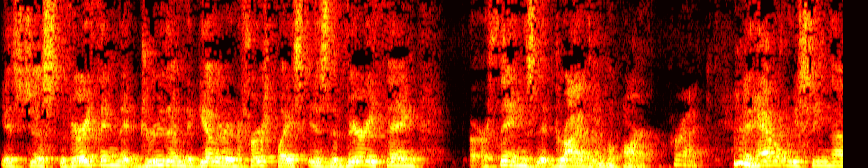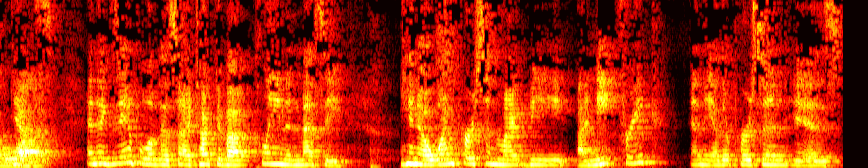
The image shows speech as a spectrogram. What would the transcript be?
it's just the very thing that drew them together in the first place is the very thing or things that drive them apart. Correct. And haven't we seen that a lot? yes. lot? An example of this, I talked about clean and messy. You know, one person might be a neat freak and the other person is,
